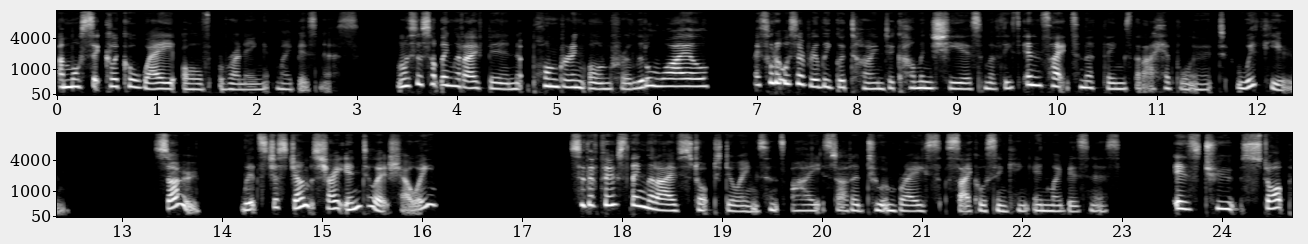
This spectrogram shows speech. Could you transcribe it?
a more cyclical way of running my business. And this is something that I've been pondering on for a little while. I thought it was a really good time to come and share some of these insights and the things that I have learnt with you. So, let's just jump straight into it, shall we? So, the first thing that I've stopped doing since I started to embrace cycle syncing in my business is to stop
